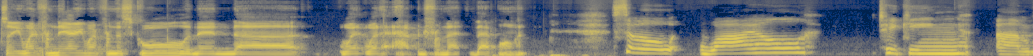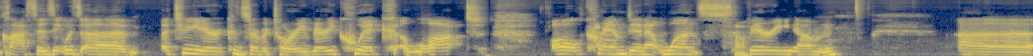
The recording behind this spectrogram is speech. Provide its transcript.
so you went from there. You went from the school, and then uh, what what happened from that that moment? So while taking um, classes, it was a, a two year conservatory, very quick, a lot, all crammed in at once, huh. very um, uh,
